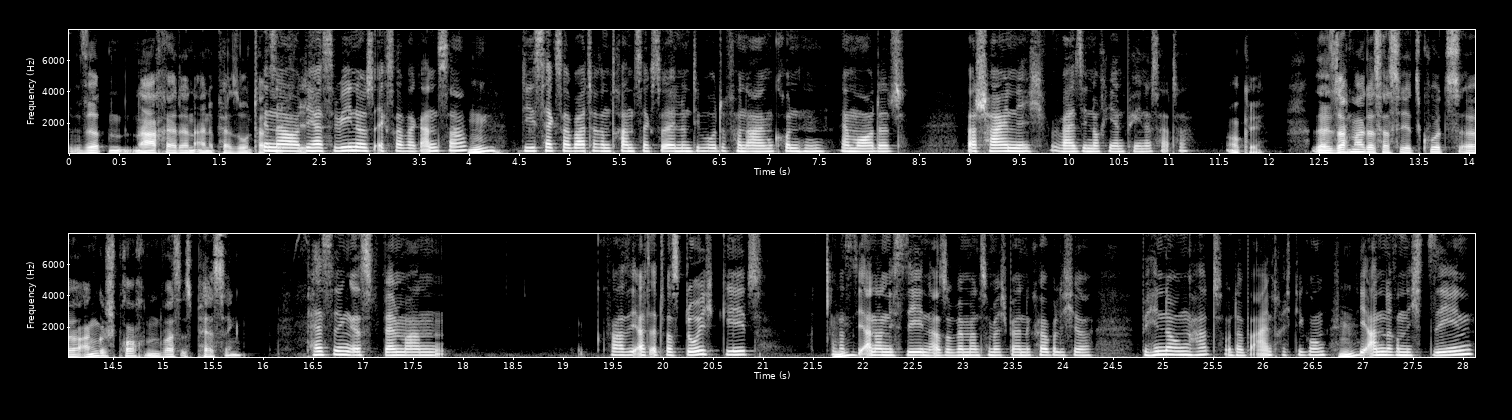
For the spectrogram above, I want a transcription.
wird nachher dann eine Person tatsächlich. Genau, die heißt Venus Extravaganza. Hm? Die Sexarbeiterin transsexuell und die wurde von einem Kunden ermordet. Wahrscheinlich, weil sie noch ihren Penis hatte. Okay. Äh, sag mal, das hast du jetzt kurz äh, angesprochen. Was ist Passing? Passing ist, wenn man quasi als etwas durchgeht, was mhm. die anderen nicht sehen. Also wenn man zum Beispiel eine körperliche Behinderung hat oder Beeinträchtigung, mhm. die anderen nicht sehen,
